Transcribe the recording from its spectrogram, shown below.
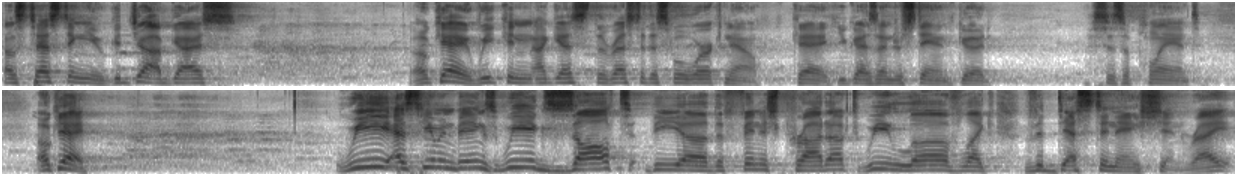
I was testing you. Good job, guys. Okay, we can, I guess the rest of this will work now. Okay, you guys understand. Good. This is a plant. Okay. We, as human beings, we exalt the, uh, the finished product. We love, like, the destination, right?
